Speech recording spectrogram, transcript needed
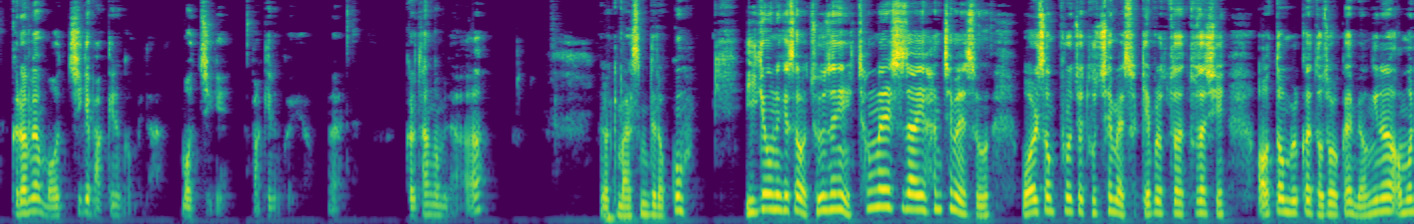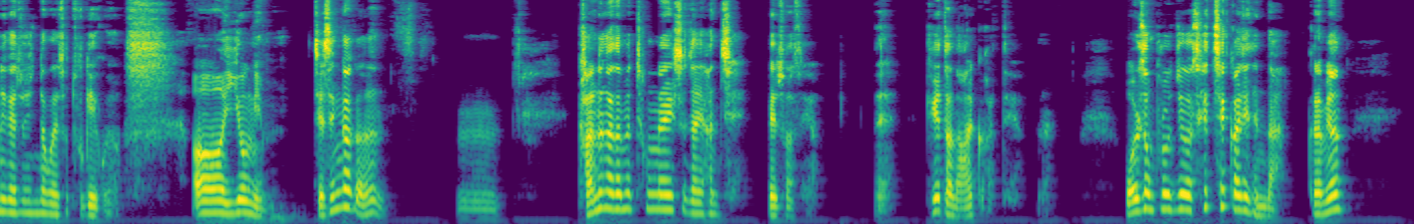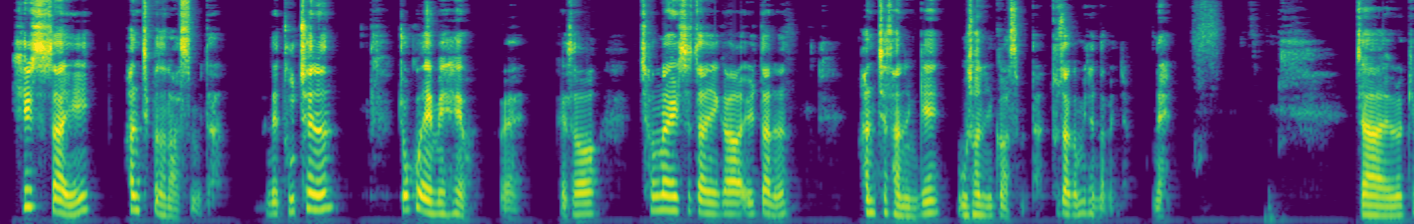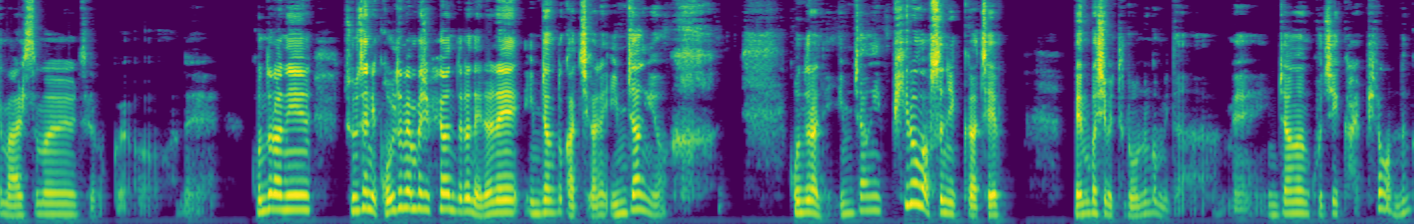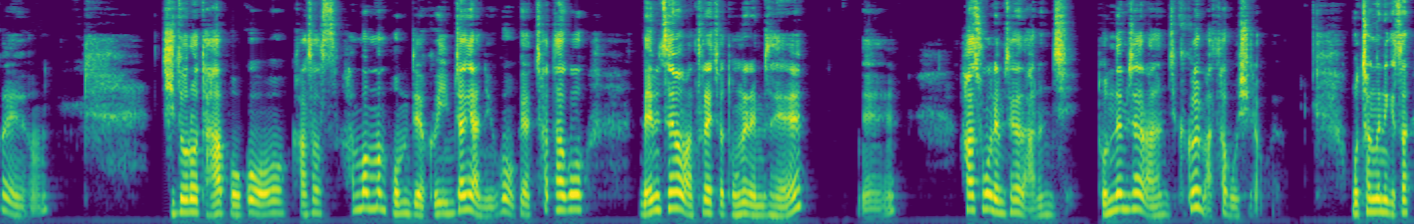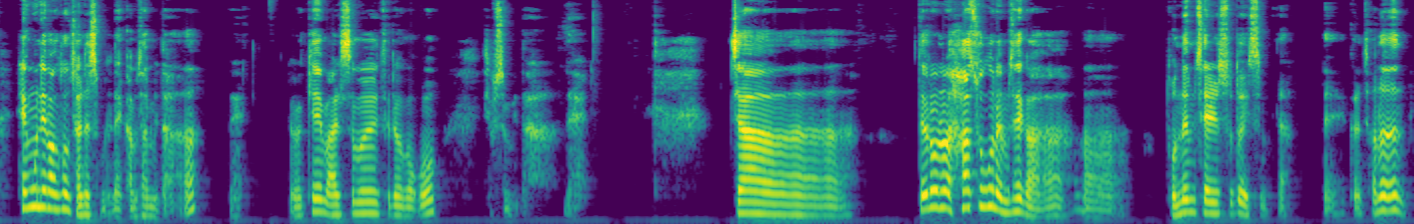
그러면 멋지게 바뀌는 겁니다. 멋지게 바뀌는 거예요. 네. 그렇다는 겁니다. 이렇게 말씀드렸고 이경님께서 준선이 청라일스자의 한 채 매수, 월성 프로젝트 두채 매수, 개별 투자, 투자 시 어떤 물건이 더 좋을까요? 명의는 어머니가 해주신다고 해서 두 개고요. 어, 이경님, 제 생각은 음, 가능하다면 청라일스자의 한 채 매수하세요. 네, 그게 더 나을 것 같아요. 네. 월성 프로젝트 세 채까지 된다. 그러면 힐스자의 한 채보다 나왔습니다. 근데 두 채는 조금 애매해요. 네. 그래서 청라 힐스자이가 일단은 한 채 사는 게 우선일 것 같습니다. 투자금이 된다면요. 네. 자, 이렇게 말씀을 드려봤고요. 네. 곤도라님, 준세님, 골드 멤버십 회원들은 내년에 임장도 같이 가요? 임장이요? 크, 곤도라님, 임장이 필요가 없으니까 제 멤버십에 들어오는 겁니다. 네, 임장은 굳이 갈 필요가 없는 거예요. 지도로 다 보고 가서 한 번만 보면 돼요. 그 임장이 아니고 그냥 차 타고 냄새만 맡으랬죠. 동네 냄새. 네. 하수구 냄새가 나는지, 돈 냄새가 나는지 그걸 맡아보시라고요. 오창근님께서 행운의 방송 잘 됐습니다. 네, 감사합니다. 네. 이렇게 말씀을 드려보고 싶습니다. 네. 자, 때로는 하수구 냄새가 어, 돈 냄새일 수도 있습니다. 네, 그래서 저는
